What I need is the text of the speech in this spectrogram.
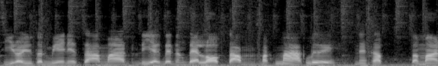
400 นิวตันเมตรเนี่ยสามารถเรียกได้ตั้งแต่รอบต่ำมาก ๆ เลยนะครับ ประมาณ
